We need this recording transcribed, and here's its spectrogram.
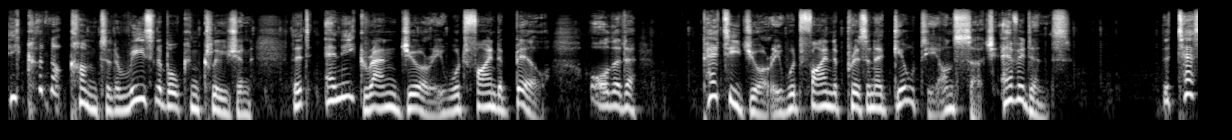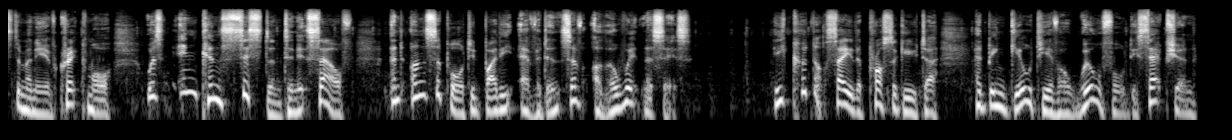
He could not come to the reasonable conclusion that any grand jury would find a bill or that a petty jury would find the prisoner guilty on such evidence. The testimony of Crickmore was inconsistent in itself and unsupported by the evidence of other witnesses. He could not say the prosecutor had been guilty of a wilful deception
